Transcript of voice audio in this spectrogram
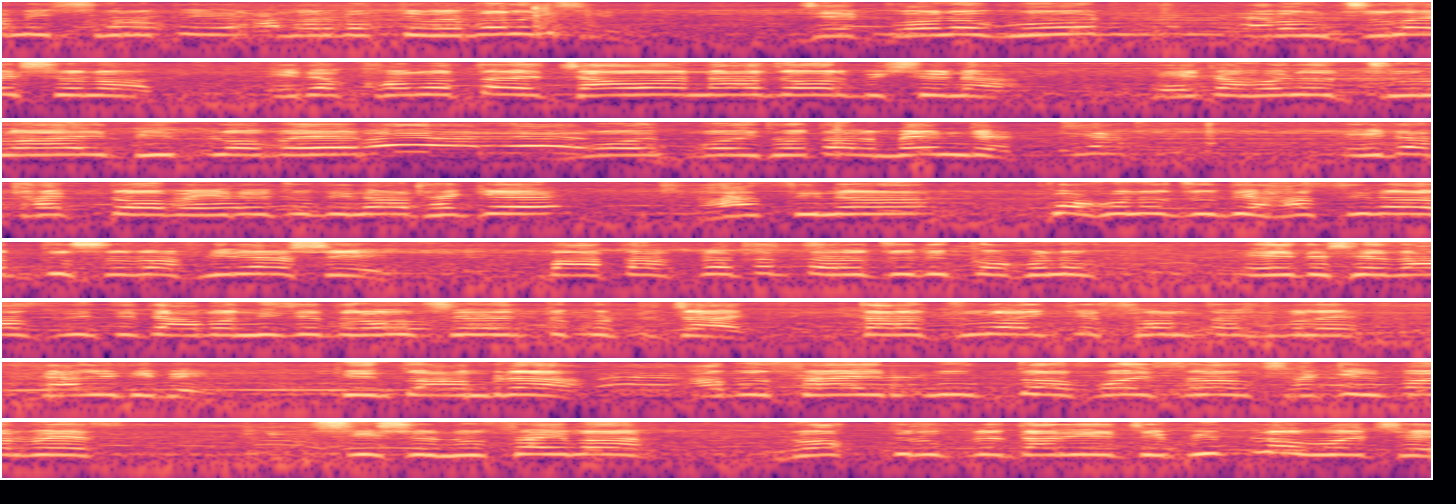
আমি শুরুতে আমার বক্তব্যে বলেছি যে গণভোট এবং জুলাই সনদ, এটা ক্ষমতায় যাওয়া না যাওয়ার বিষয় না। এটা হলো জুলাই বিপ্লবের বৈধতার ম্যান্ডেট এটা থাকতে হবে, এটা যদি না থাকে, হাসিনা, কখনো যদি হাসিনার দুশোরা ফিরে আসে বা তার প্রতাপ তারা যদি কখনো এই দেশের রাজনীতিতে আবার নিজেদের অংশীদারিত্ব করতে চায়, তারা জুলাইকে সন্ত্রাস বলে গালি দিবে। কিন্তু আমরা আবু সাইদ মুক্ত ফয়সাল, শাকিল পারভেজ, শিশু নুসাইবার রক্তের উপরে দাঁড়িয়ে যে বিপ্লব হয়েছে,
